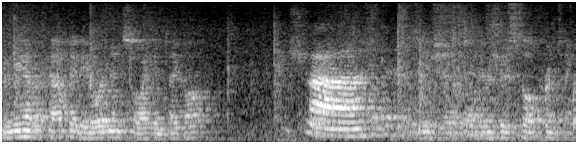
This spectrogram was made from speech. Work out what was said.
Can we have a copy of the ordinance so I can take off? Sure. Uh, She's still printing.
